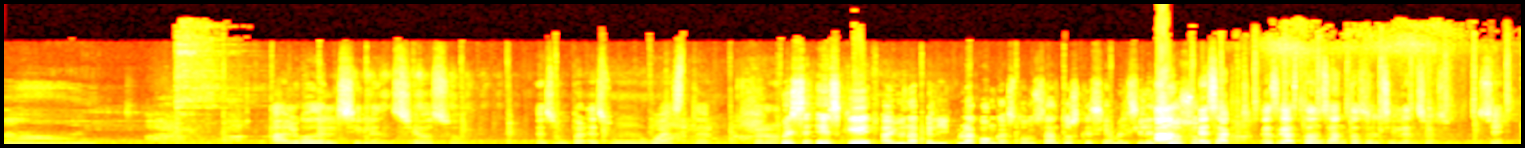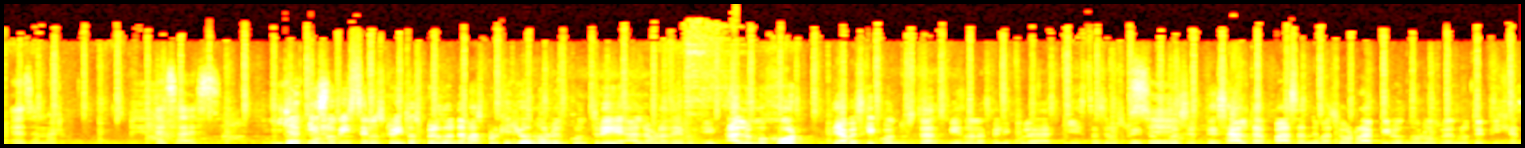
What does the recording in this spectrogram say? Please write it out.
Ay, algo del silencioso. Es un, es un western, pero... Pues es que hay una película con Gastón Santos que se llama El Silencioso. Ah, exacto, es Gastón Santos el silencioso. Sí, ese mero. Esa es. Y ya que Tú lo viste en los créditos, perdón, nada más porque yo no lo encontré a la hora de... eh, a lo mejor, ya ves que cuando estás viendo la película y estás en los créditos, Sí. pues se te salta, pasan demasiado rápido, no los ves, no te fijas.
